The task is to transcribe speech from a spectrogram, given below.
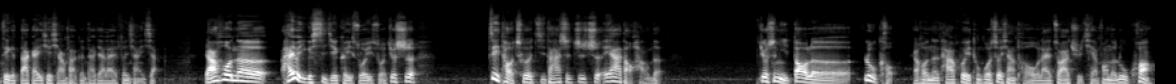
这个大概一些想法跟大家来分享一下。然后呢，还有一个细节可以说一说，就是这套车机它是支持 AR 导航的，就是你到了路口，然后呢，它会通过摄像头来抓取前方的路况，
